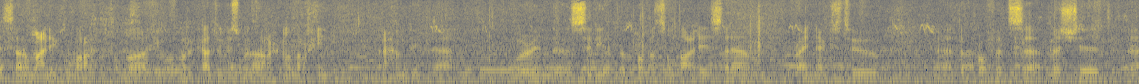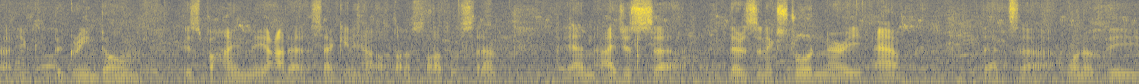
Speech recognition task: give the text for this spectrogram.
Assalamu alaikum wa rahmatullahi wa barakatuh. Bismillah ar-Rahman rahim. Alhamdulillah. We're in the city of the Prophet Sallallahu right next to uh, the Prophet's uh, Masjid. Uh, you, the Green Dome is behind me. Ala sakiniha afdal salatu wassalam. And I just, uh, there's an extraordinary app that uh, one of the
